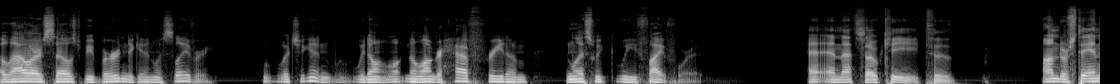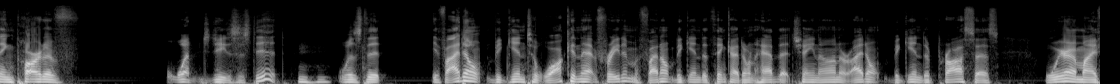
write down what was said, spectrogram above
allow ourselves to be burdened again with slavery which again we don't no longer have freedom unless we we fight for it. And, and that's so key to understanding part of what Jesus did Mm-hmm. was that if I don't begin to walk in that freedom, if I don't begin to think I don't have that chain on, or I don't begin to process where am I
